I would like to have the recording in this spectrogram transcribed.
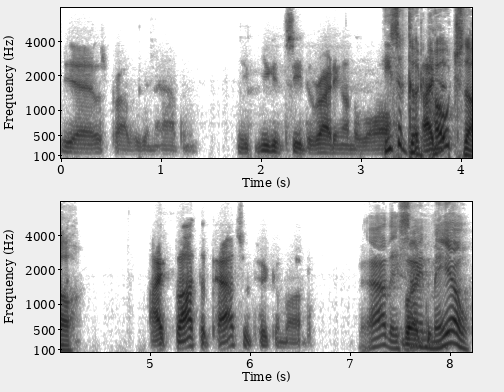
yeah, it was probably going to happen. You, you could see the writing on the wall. He's a good I coach, though. I thought the Pats would pick him up. Ah, they signed Mayo.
